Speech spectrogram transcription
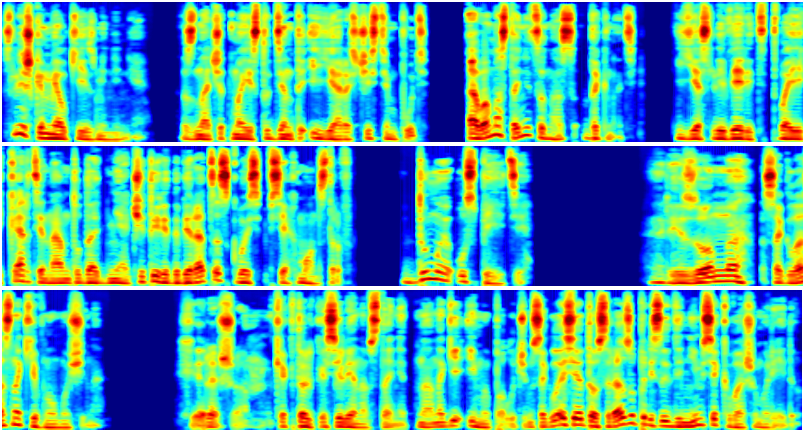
Слишком мелкие изменения. Значит, мои студенты и я расчистим путь, а вам останется нас догнать. Если верить твоей карте, нам туда дня четыре добираться сквозь всех монстров. Думаю, успеете. «Резонно», — согласно кивнул мужчина. «Хорошо. Как только Селена встанет на ноги и мы получим согласие, то сразу присоединимся к вашему рейду».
